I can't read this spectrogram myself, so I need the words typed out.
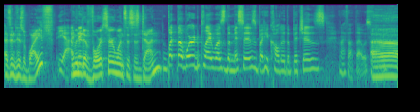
As in his wife? Yeah, I I'm gonna think- divorce her once this is done. But the wordplay was the misses, but he called her the bitches, and I thought that was Oh.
